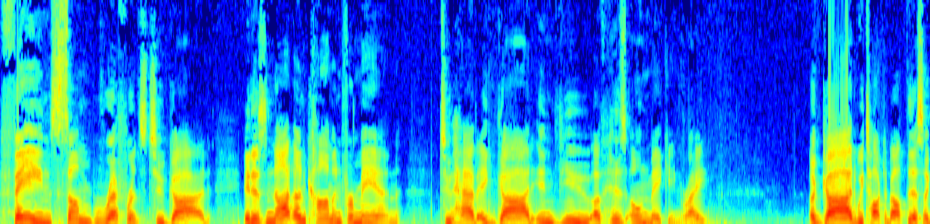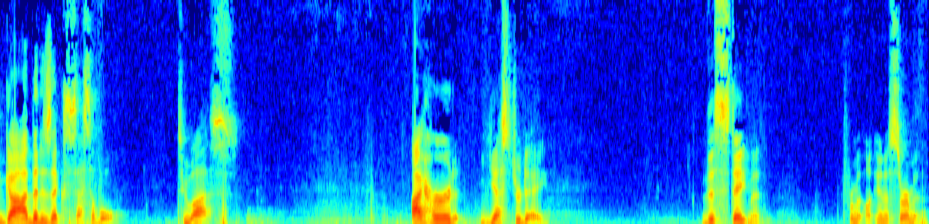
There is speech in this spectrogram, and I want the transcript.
feigns some reference to God, it is not uncommon for man to have a God in view of his own making, right? A God, we talked about this, a God that is accessible to us. I heard yesterday this statement from in a sermon.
